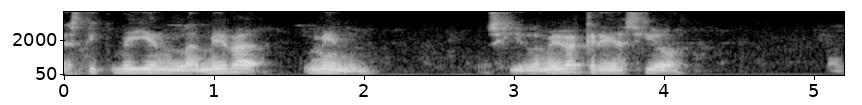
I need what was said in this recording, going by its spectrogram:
estic veient la meva ment, o sigui, la meva creació, val?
